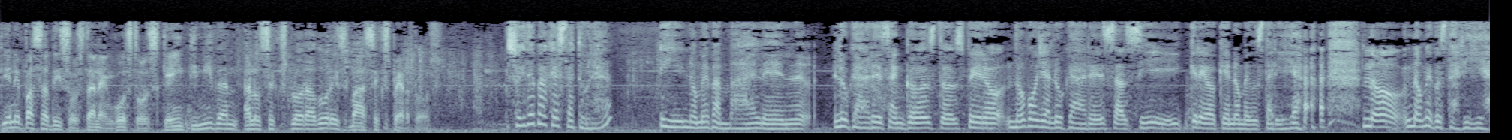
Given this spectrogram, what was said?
Tiene pasadizos tan angostos que intimidan a los exploradores más expertos. Soy de baja estatura y no me va mal en lugares angostos, pero no voy a lugares así. Creo que no me gustaría. No, no me gustaría.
